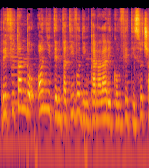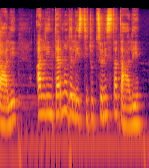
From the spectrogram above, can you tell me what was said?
rifiutando ogni tentativo di incanalare i conflitti sociali all'interno delle istituzioni statali.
